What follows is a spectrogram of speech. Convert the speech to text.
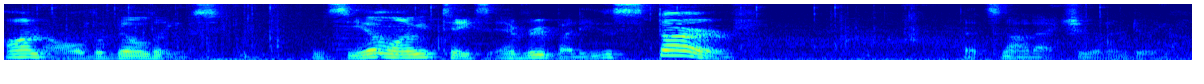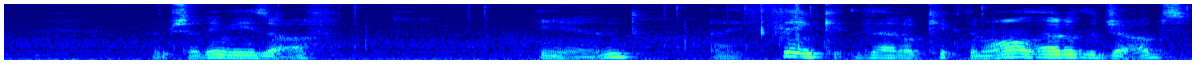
on all the buildings and see how long it takes everybody to starve. That's not actually what I'm doing. I'm shutting these off and I think that'll kick them all out of the jobs.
